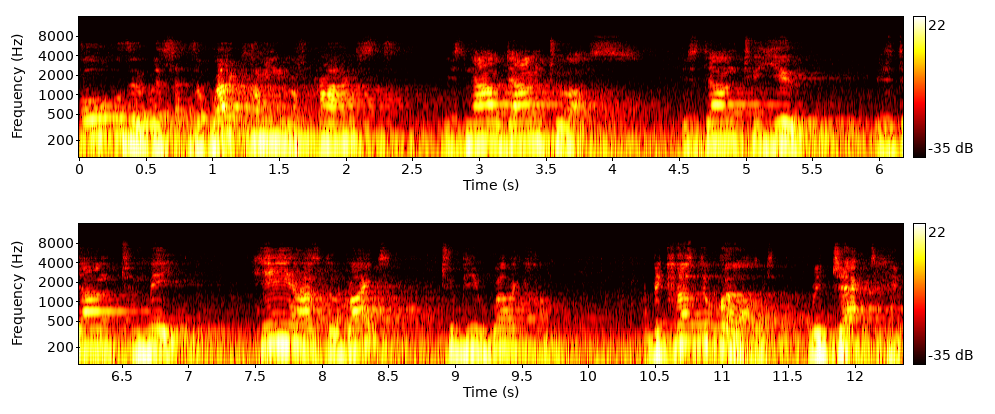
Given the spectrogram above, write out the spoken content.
all the, the welcoming of Christ is now down to us, is down to you, is down to me. He has the right to be welcome. And because the world reject him,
